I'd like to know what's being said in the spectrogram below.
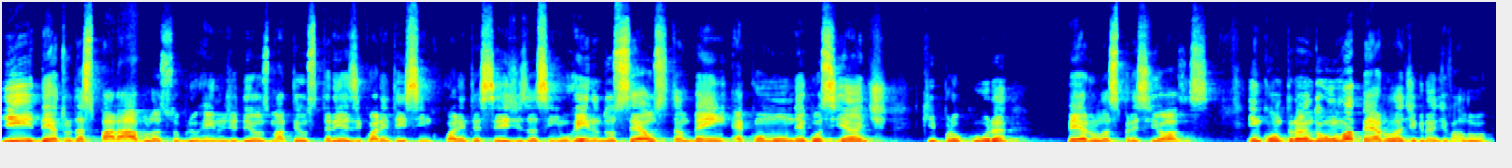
E dentro das parábolas sobre o reino de Deus, Mateus 13, 45, 46 diz assim: O reino dos céus também é como um negociante que procura pérolas preciosas. Encontrando uma pérola de grande valor,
